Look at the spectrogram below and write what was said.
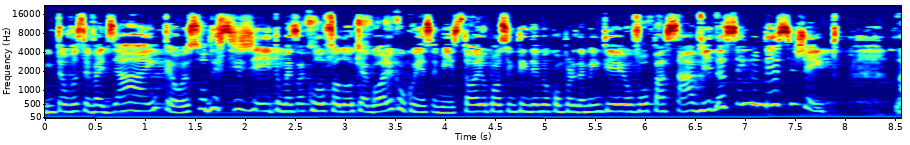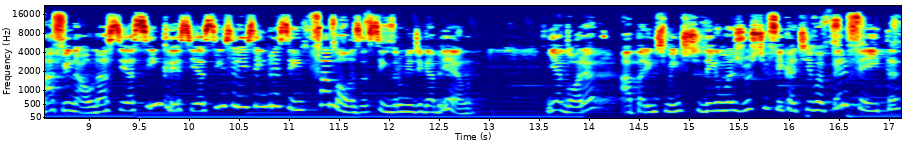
Então você vai dizer: Ah, então eu sou desse jeito, mas a Chloe falou que agora que eu conheço a minha história, eu posso entender meu comportamento e aí eu vou passar a vida sendo desse jeito. Afinal, nasci assim, cresci assim, serei sempre assim. Famosa Síndrome de Gabriela. E agora, aparentemente, te dei uma justificativa perfeita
